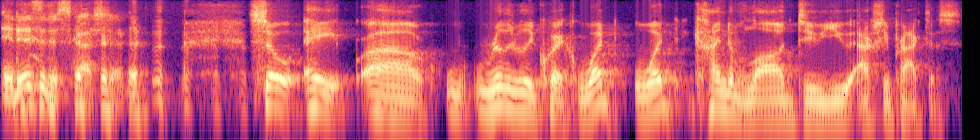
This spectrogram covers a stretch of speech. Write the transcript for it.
it is a discussion. So, hey, uh, really, really quick, what, what kind of law do you actually practice?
